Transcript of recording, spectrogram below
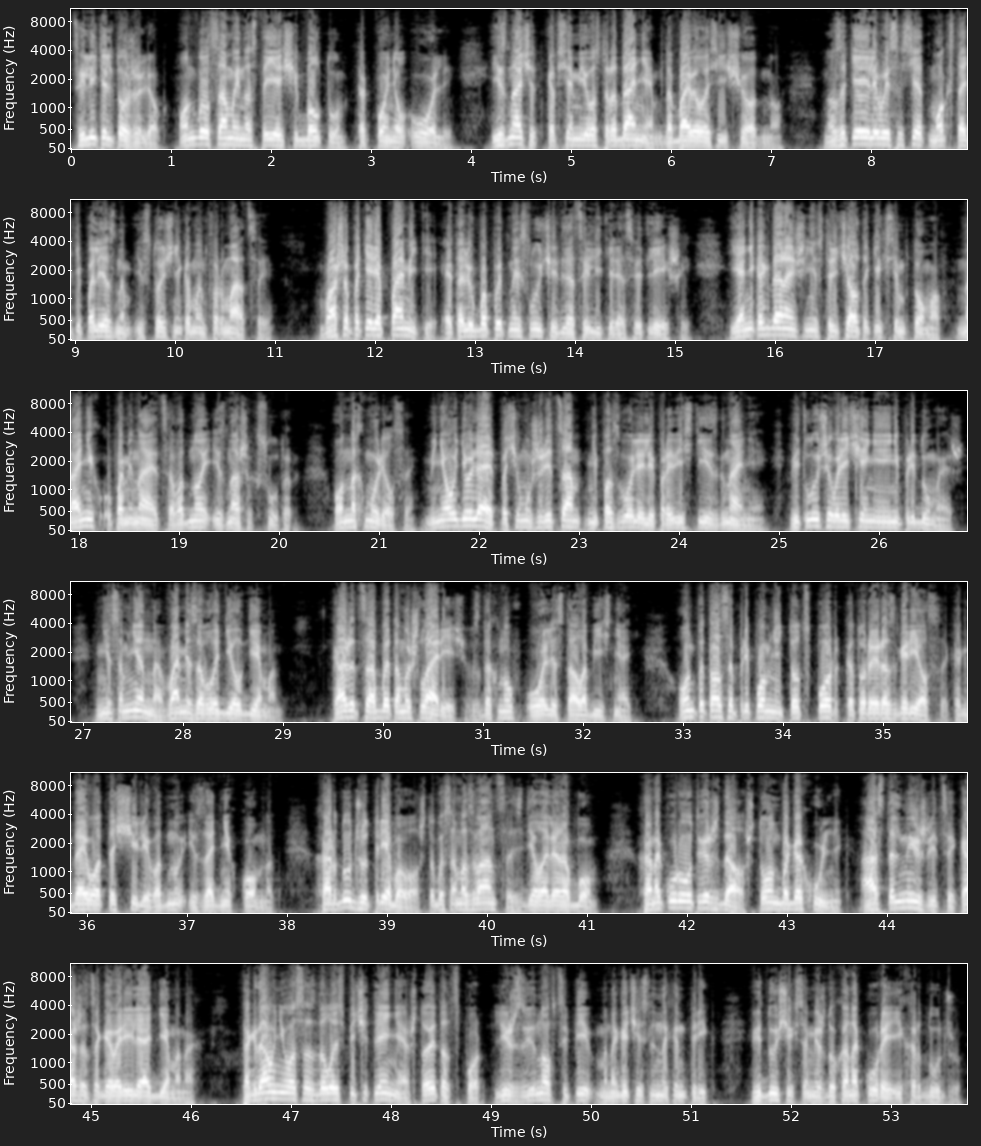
Целитель тоже лег. Он был самый настоящий болтун, как понял Уолли. И значит, ко всем его страданиям добавилось еще одно. Но затейливый сосед мог стать и полезным источником информации. Ваша потеря памяти – это любопытный случай для целителя, светлейший. Я никогда раньше не встречал таких симптомов, но о них упоминается в одной из наших сутр. Он нахмурился. «Меня удивляет, почему жрецам не позволили провести изгнание. Ведь лучшего лечения и не придумаешь. Несомненно, вами завладел демон». Кажется, об этом и шла речь. Вздохнув, Уолли стал объяснять. Он пытался припомнить тот спор, который разгорелся, когда его оттащили в одну из задних комнат. Хардуджу требовал, чтобы самозванца сделали рабом, Ханакуру утверждал, что он богохульник, а остальные жрецы, кажется, говорили о демонах. Тогда у него создалось впечатление, что этот спор – лишь звено в цепи многочисленных интриг, ведущихся между Ханакурой и Хардуджу.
